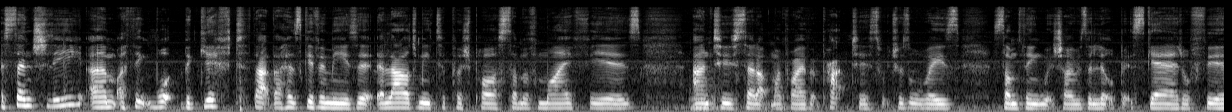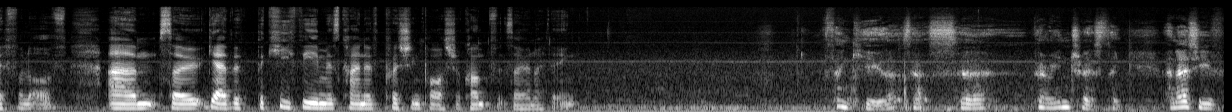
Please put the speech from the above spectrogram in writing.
essentially, um, I think what the gift that that has given me is it allowed me to push past some of my fears and to set up my private practice, which was always something which I was a little bit scared or fearful of. Um, so, yeah, the, the key theme is kind of pushing past your comfort zone, I think. Thank you. That's, that's uh, very interesting. And as you've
